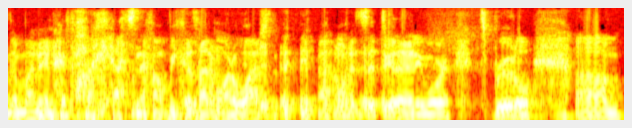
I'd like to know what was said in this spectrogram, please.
the Monday Night Podcast now because I don't want to watch it. I don't want to sit through that anymore. It's brutal. Um,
